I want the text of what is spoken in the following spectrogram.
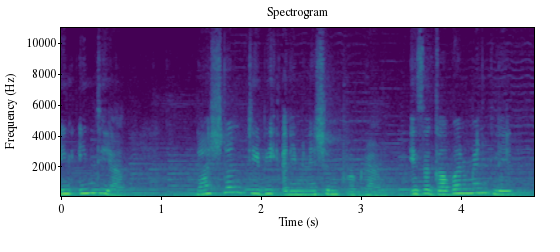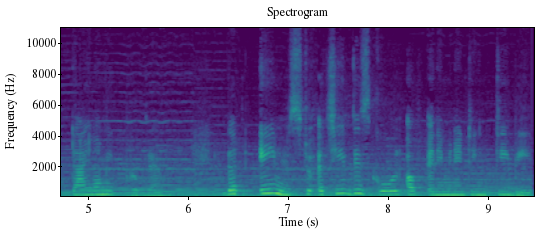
In India, National TB Elimination Program is a government led dynamic program that aims to achieve this goal of eliminating TB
